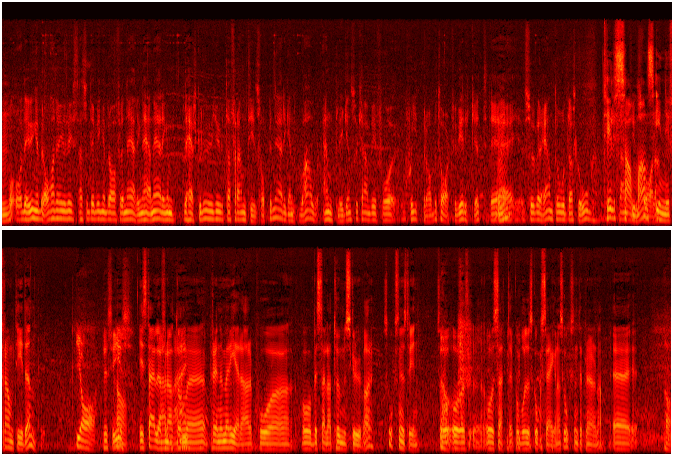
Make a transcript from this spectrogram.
Mm. Och, och, det är ju inget bra. Det är ju alltså, det är inget bra för en näring. Den här näringen, det här skulle ju gjuta framtidshopp i näringen. Wow, äntligen så kan vi få skitbra betalt för virket. Det är mm. suveränt att odla skog. Tillsammans in i framtiden. Ja, precis. Ja, istället för att nej. de eh, prenumererar på att beställa tumskruvar, skogsindustrin. Så, ja. och, och sätter på både skogsägarna och skogsentreprenörerna. Eh, ja.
